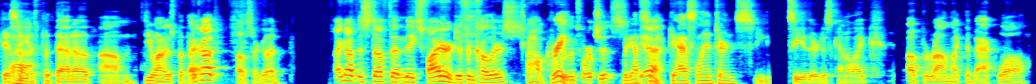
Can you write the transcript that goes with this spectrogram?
Okay, so you Uh, guys put that up. Um, do you want to just put I that? got Oh, sorry. Go ahead. I got the stuff that makes fire different colors Oh, for great. the torches. We got yeah. some gas lanterns. You can see they're just kind of like up around like the back wall.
